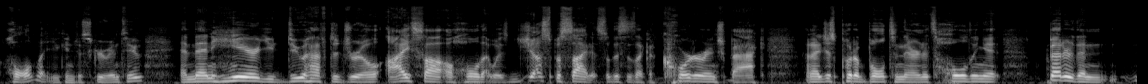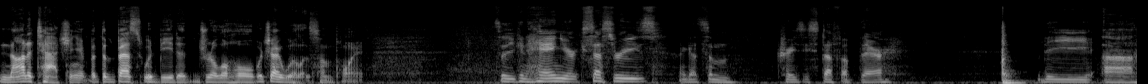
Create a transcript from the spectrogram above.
hole that you can just screw into. And then here you do have to drill. I saw a hole that was just beside it. So this is like a quarter inch back. And I just put a bolt in there and it's holding it better than not attaching it, but the best would be to drill a hole, which I will at some point. So you can hang your accessories. I got some crazy stuff up there. The uh,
